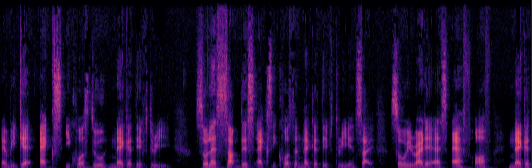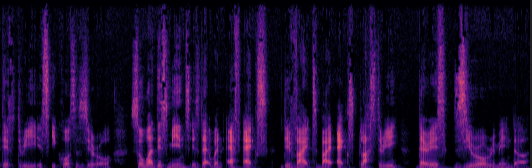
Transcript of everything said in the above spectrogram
and we get x equals to negative 3. So let's sub this x equals to negative 3 inside. So we write it as f of negative 3 is equals to 0. So what this means is that when fx divides by x plus 3, there is 0 remainder.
